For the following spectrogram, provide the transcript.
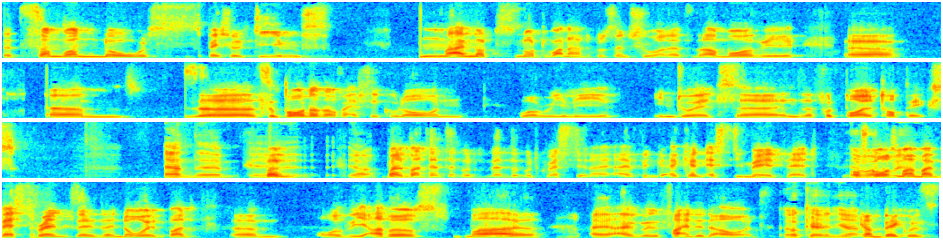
that someone knows special teams, mm, I'm not not 100% sure. That's uh, more the uh, um, the supporters of FC Cologne who are really into it uh, in the football topics. And um, uh, But- yeah, But but that's a good that's a good question. I, I think I can estimate that. Of well, course, we- my, my best friends they, they know it, but um, all the others, well, I, I will find it out. okay, and yeah. Come back with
